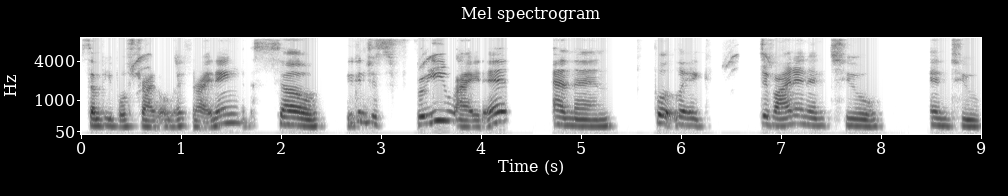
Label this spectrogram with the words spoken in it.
Some people struggle with writing. So you can just free write it and then put like divide it into into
